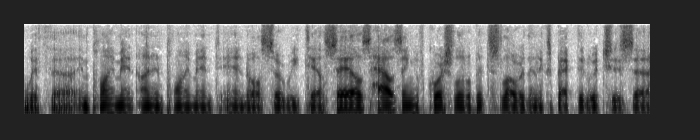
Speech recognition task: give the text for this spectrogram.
with uh, employment, unemployment, and also retail sales. Housing, of course, a little bit slower than expected, which is uh,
